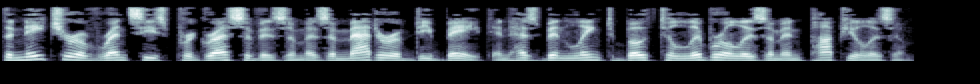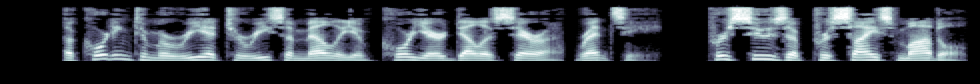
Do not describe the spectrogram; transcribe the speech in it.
The nature of Renzi's progressivism is a matter of debate and has been linked both to liberalism and populism. According to Maria Teresa Melli of Corriere della Sera, Renzi pursues a precise model,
